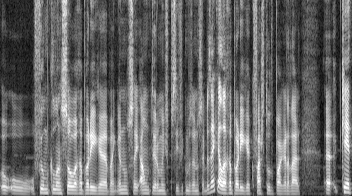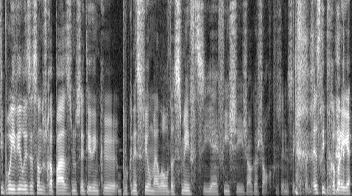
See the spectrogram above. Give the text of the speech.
o, o, o, filme que lançou a rapariga, bem, eu não sei, há um termo em específico, mas eu não sei, mas é aquela rapariga que faz tudo para agradar, uh, que é tipo a idealização dos rapazes, no sentido em que, porque nesse filme ela ouve da Smiths e é fixe e joga jogos e não sei o que, esse tipo de rapariga.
